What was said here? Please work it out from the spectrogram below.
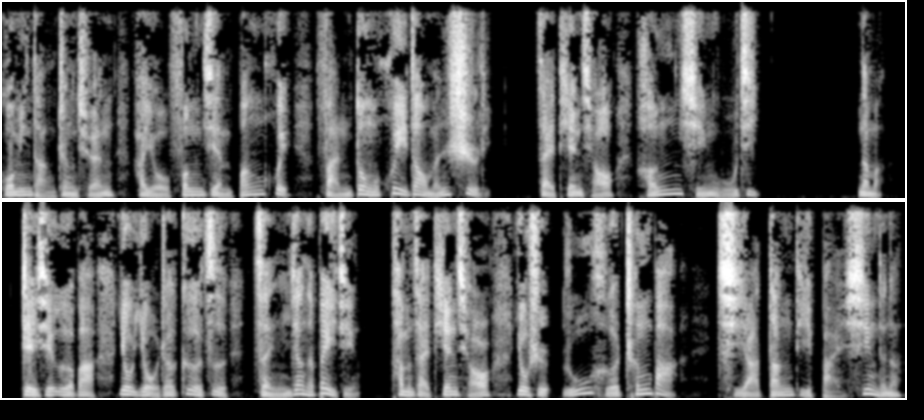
国民党政权，还有封建帮会、反动会道门势力，在天桥横行无忌。那么，这些恶霸又有着各自怎样的背景？他们在天桥又是如何称霸、欺压当地百姓的呢？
